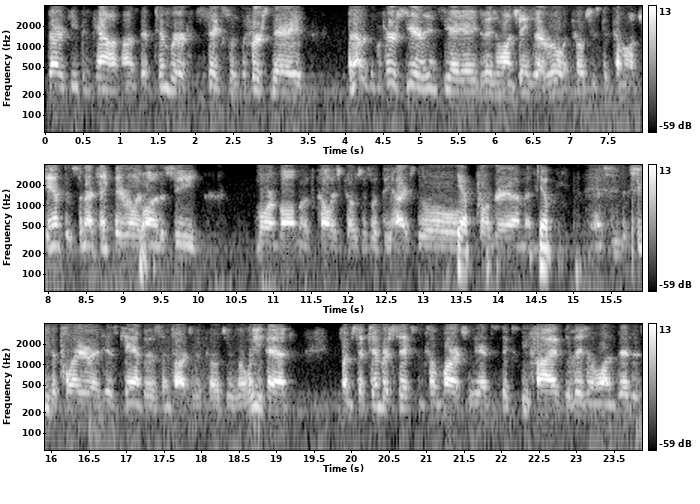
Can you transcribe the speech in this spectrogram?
started keeping count on September 6th was the first day, and that was the first year the NCAA Division One changed that rule that coaches could come on campus, and I think they really wanted to see more involvement of college coaches with the high school yep. program and, yep. And see, see the player at his campus and talk to the coaches. Well, we had from September 6th until March, we had 65 Division One visits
